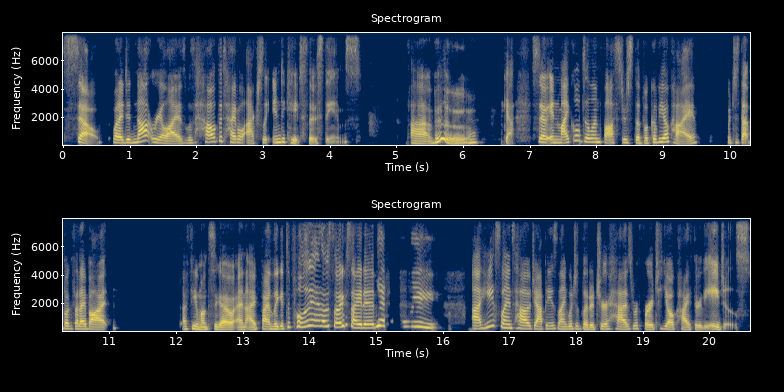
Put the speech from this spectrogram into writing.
So what I did not realize was how the title actually indicates those themes. Um, Ooh. Yeah. So in Michael Dylan Foster's The Book of Yokai, which is that book that I bought a few months ago, and I finally get to pull it in. I'm so excited. Yay. Uh, he explains how Japanese language and literature has referred to yokai through the ages.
